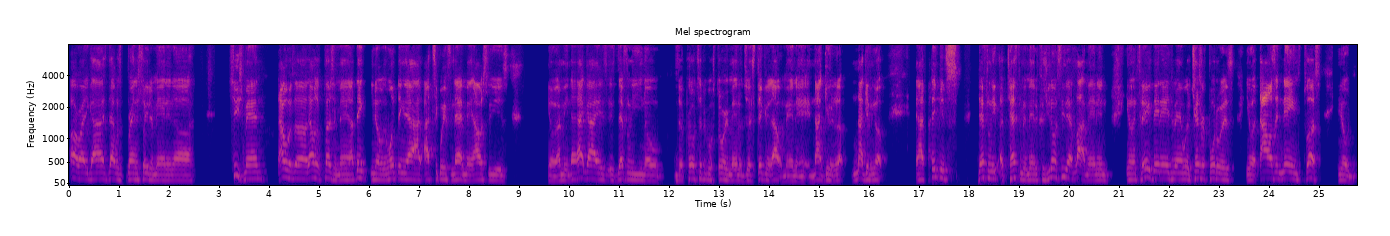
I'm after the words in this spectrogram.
All righty, guys. That was Brandon Slater, man. And uh sheesh, man. That was uh that was a pleasure, man. I think, you know, the one thing that I, I took away from that, man, obviously is, you know, I mean, that guy is is definitely, you know, the prototypical story, man, of just sticking it out, man, and, and not giving it up, not giving up. And I think it's definitely a testament, man, because you don't see that a lot, man. And you know, in today's day and age, man, where the transfer portal is, you know, a thousand names plus, you know,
